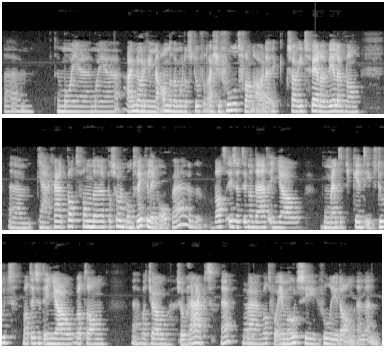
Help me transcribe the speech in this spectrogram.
ehm, een mooie, mooie uitnodiging naar andere moeders toe. Van als je voelt van, oh, dat- ik, ik zou iets verder willen van... ehm, ja, ga het pad van de persoonlijke ontwikkeling op. Hè? Wat is het inderdaad in jou op het moment dat je kind iets doet? Wat is het in jou wat dan eh, wat jou zo raakt? Hè? Waar, wat voor emotie voel je dan? En, en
